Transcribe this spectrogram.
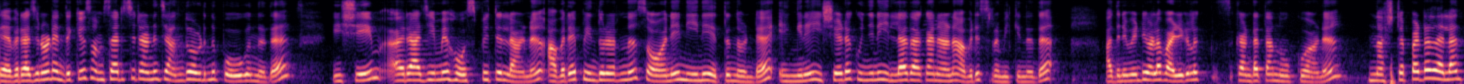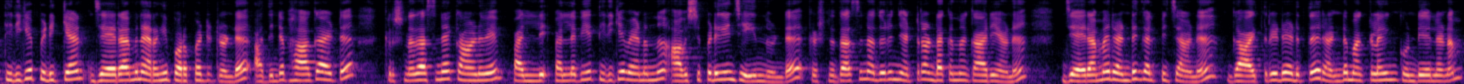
ദേവരാജനോട് എന്തൊക്കെയോ സംസാരിച്ചിട്ടാണ് ചന്തു അവിടുന്ന് പോകുന്നത്. ഇഷയും രാജീമേ ഹോസ്പിറ്റലിലാണ്. അവരെ പിന്തുടർന്ന് സോനെ നീനെ എത്തുന്നുണ്ട്. എങ്ങനെ ഇഷയുടെ കുഞ്ഞിനെ ഇല്ലാതാക്കാനാണ് അവർ ശ്രമിക്കുന്നത്. അതിനുവേണ്ടിയുള്ള വഴികൾ കണ്ടെത്താൻ നോക്കുവാണ്. നഷ്ടപ്പെട്ടതെല്ലാം തിരികെ പിടിക്കാൻ ജയരാമൻ ഇറങ്ങി പുറപ്പെട്ടിട്ടുണ്ട്. അതിന്റെ ഭാഗമായിട്ട് കൃഷ്ണദാസിനെ കാണുകയും പല്ലി പല്ലവിയെ തിരികെ വേണമെന്ന് ആവശ്യപ്പെടുകയും ചെയ്യുന്നുണ്ട്. കൃഷ്ണദാസിന് അതൊരു ഞെട്ടറുണ്ടാക്കുന്ന കാര്യമാണ്. ജയരാമൻ രണ്ടും കൽപ്പിച്ചാണ്. ഗായത്രിയുടെ അടുത്ത് രണ്ട് മക്കളെയും കൊണ്ടുചെല്ലണം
